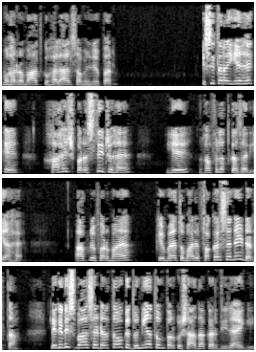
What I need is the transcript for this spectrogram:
محرمات کو حلال سمجھنے پر۔ اسی طرح یہ ہے کہ خواہش پرستی جو ہے، یہ غفلت کا ذریعہ ہے۔ آپ نے فرمایا کہ میں تمہارے فخر سے نہیں ڈرتا۔ لیکن اس بات سے ڈرتا ہوں کہ دنیا تم پر کشادہ کر دی جائے گی،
